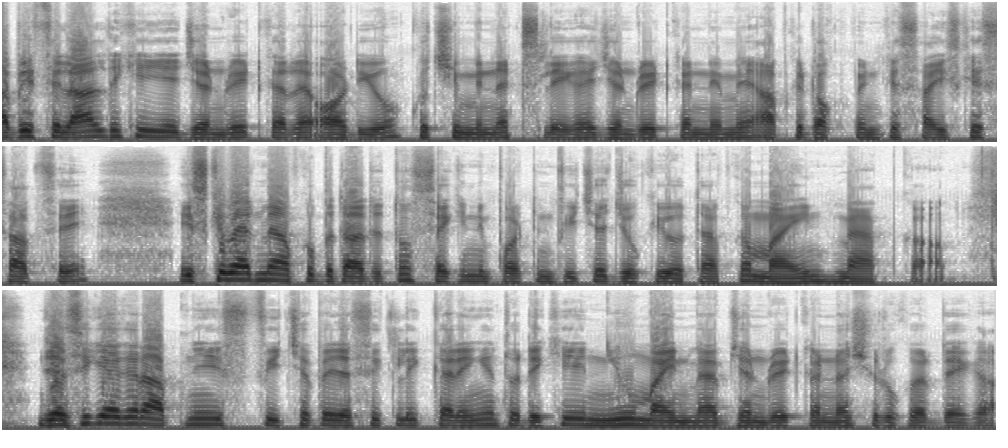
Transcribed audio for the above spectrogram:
अभी फ़िलहाल देखिए, ये जनरेट कर रहा है ऑडियो कुछ ही मिनट्स लेगा जनरेट करने में आपके डॉक्यूमेंट के साइज़ के हिसाब से। इसके बाद मैं आपको बता देता हूँ सेकेंड इंपॉर्टेंट फीचर जो कि होता है आपका माइंड मैप का। जैसे कि अगर आपने इस फीचर पर जैसे क्लिक करेंगे तो देखिए न्यू माइंड मैप जनरेट करना शुरू कर देगा।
